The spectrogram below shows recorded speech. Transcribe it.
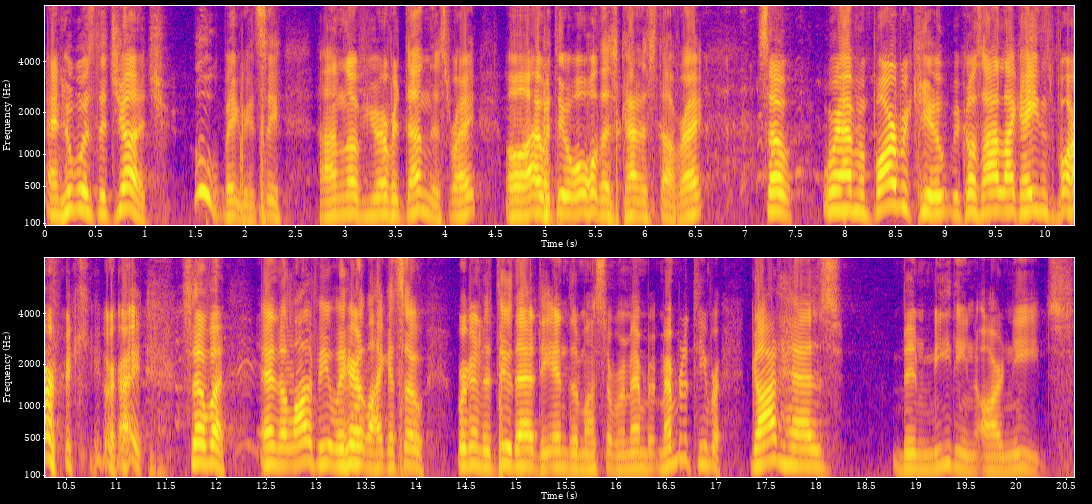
And who was the judge? Ooh, baby, see, I don't know if you've ever done this, right? Oh, I would do all this kind of stuff, right? So we're having a barbecue because I like Hayden's barbecue, right? So, but, and a lot of people here like it. So we're going to do that at the end of the month. So remember, remember the team. God has been meeting our needs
